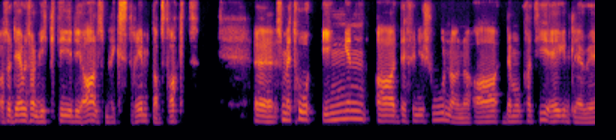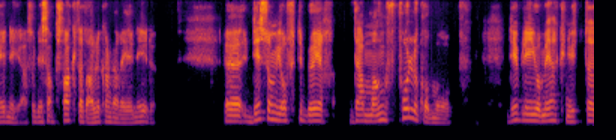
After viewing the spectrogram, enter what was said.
Altså, det er jo en sånn viktig ideal som er ekstremt abstrakt. Eh, som jeg tror ingen av definisjonene av demokrati egentlig er uenig i. Altså det er så abstrakt at alle kan være enig i det. Eh, det som vi ofte bør, der mangfoldet kommer opp, det blir jo mer knytta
